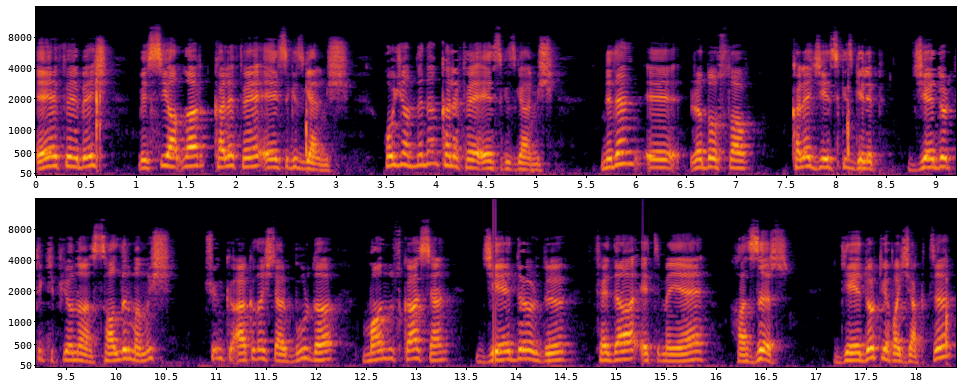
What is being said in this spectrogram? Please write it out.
E F5 ve siyahlar kale F E8 gelmiş. Hocam neden kale F E8 gelmiş? Neden e, Radoslav kale C8 gelip C4'teki piyona saldırmamış? Çünkü arkadaşlar burada Magnus Carlsen C4'ü feda etmeye hazır. G4 yapacaktı.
